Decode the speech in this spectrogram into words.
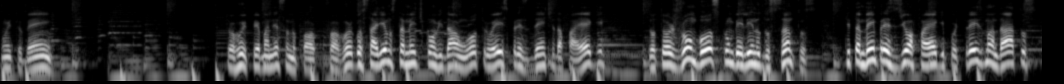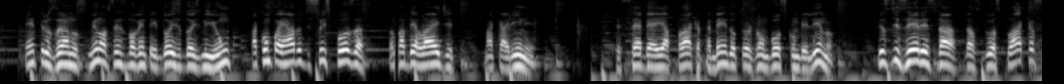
Muito bem. Doutor Rui, permaneça no palco, por favor. Gostaríamos também de convidar um outro ex-presidente da FAEG, Dr. João Bosco Umbelino dos Santos, que também presidiu a FAEG por três mandatos entre os anos 1992 e 2001, acompanhado de sua esposa, Dona Adelaide Macarini. Recebe aí a placa também, Dr. João Bosco Umbelino. E os dizeres da, das duas placas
